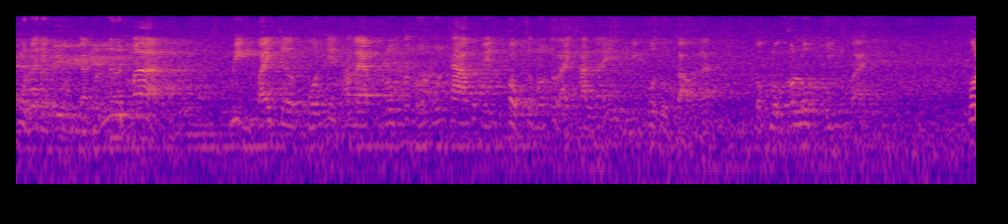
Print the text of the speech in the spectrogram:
พูดแล้วอย่าพูดกันมันลื่นมาก วิ่งไปเจอฝนนี่ทะแลบลงถนนหนทางผมเห็นตกถนนหลายคันเลยวีโก้ตัวเก่านะตกลงเขาโลกทิ้งไป พอ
